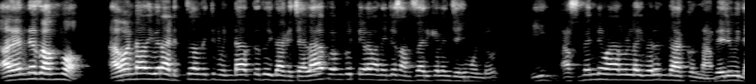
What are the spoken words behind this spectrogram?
അതെന്നെ സംഭവം. അതുകൊണ്ടാണ് ഇവർ അടുത്ത് വന്നിട്ട് മിണ്ടാത്തത് ഇതാക്കി. ചില പെൺകുട്ടികളെ വന്നിട്ട് സംസാരിക്കലും ചെയ്യുമുണ്ട് ഈ ഹസ്ബൻഡുമാരുള്ള ഇവരെന്താക്കുന്ന വരൂല.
